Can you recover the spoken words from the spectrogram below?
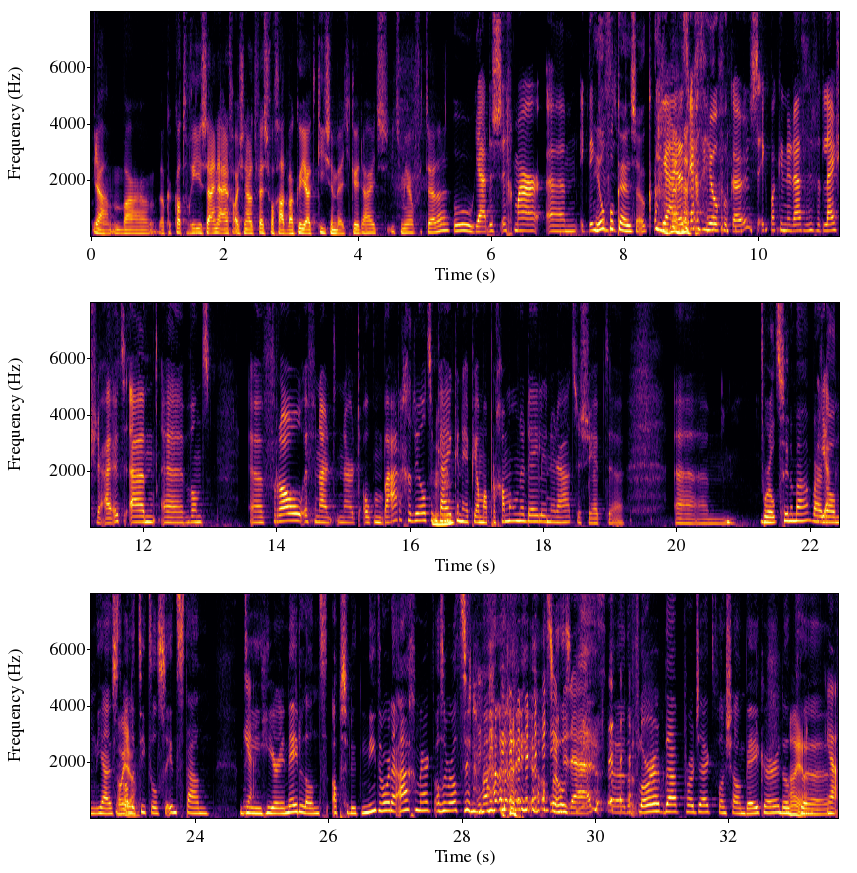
ja, waar, welke categorieën zijn er eigenlijk als je naar het festival gaat? Waar kun je uit kiezen een beetje? Kun je daar iets, iets meer over vertellen? Oeh, ja, dus zeg maar... Um, ik denk heel veel keuze ook. Ja, het is echt heel veel keuze. Ik pak inderdaad even het lijstje eruit. Um, want uh, vooral even naar, naar het openbare gedeelte mm -hmm. kijken. Dan heb je allemaal programma-onderdelen inderdaad. Dus je hebt... Uh, um... World Cinema, waar ja. dan juist oh, alle titels in staan die ja. hier in Nederland absoluut niet worden aangemerkt als World Cinema. Zoals, Inderdaad. Uh, de Florida Project van Sean Baker. Dat, oh, ja. Uh, ja.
